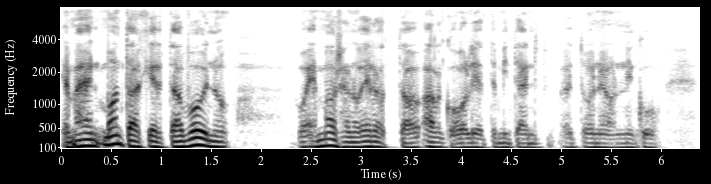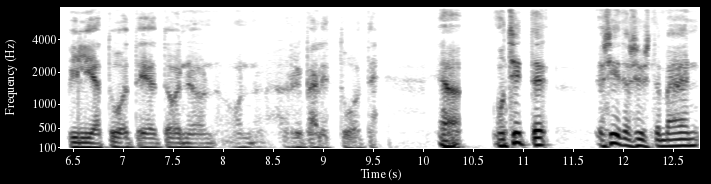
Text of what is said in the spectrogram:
Ja mä en montaa kertaa voinut, kun en mä osannut erottaa alkoholia, että mitä nyt toinen on niin kuin viljatuote ja toinen on, on rypäletuote. Ja, mutta sitten ja siitä syystä mä en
